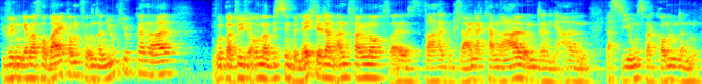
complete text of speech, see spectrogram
wir würden gerne mal vorbeikommen für unseren YouTube-Kanal. Wurde natürlich auch immer ein bisschen belächelt am Anfang noch, weil es war halt ein kleiner Kanal und dann, ja, dann lass die Jungs mal kommen, dann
